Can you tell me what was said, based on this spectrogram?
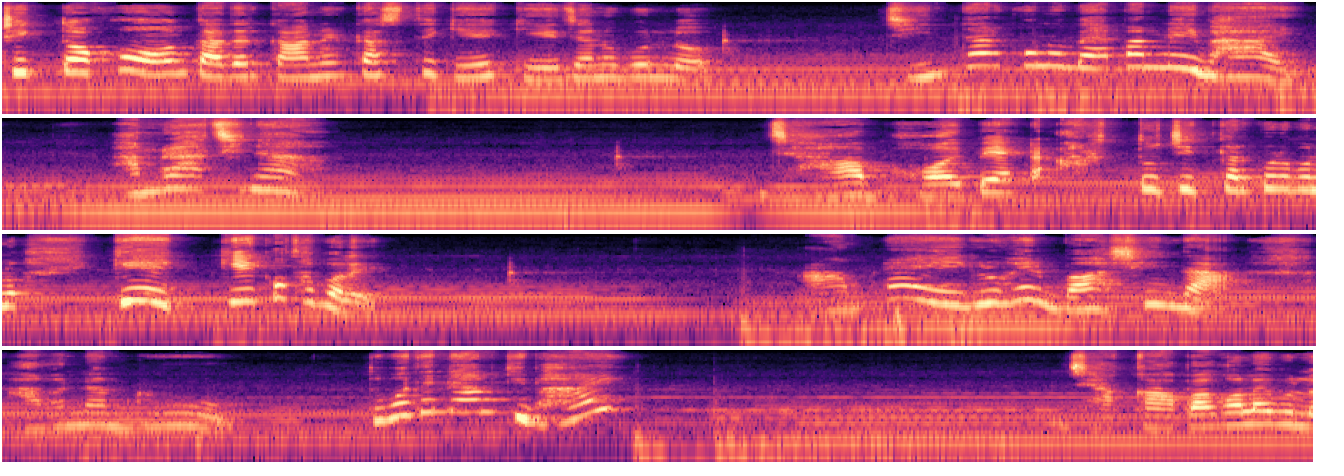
ঠিক তখন তাদের কানের কাছ থেকে কে যেন বলল, চিন্তার কোনো ব্যাপার নেই ভাই, আমরা আছি না। ঝা ভয় পেয়ে একটা আর্ত চিৎকার করে বলো কে কে কথা বলে? আমরা এই গ্রহের বাসিন্দা, আমার নাম রু। তোমাদের নাম কি ভাই? ঝা কাপা গলায় বলল,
